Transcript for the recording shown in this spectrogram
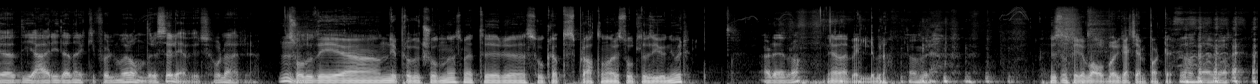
eh, de er i den rekkefølgen hverandres elever og lærere. Så du de eh, nyproduksjonene som heter eh, Sokrates, Platon og Aristoteles junior? Er det bra? Ja, det er veldig bra. Det er bra. Hun som spiller Valborg, er kjempeartig. Ja, det er bra.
